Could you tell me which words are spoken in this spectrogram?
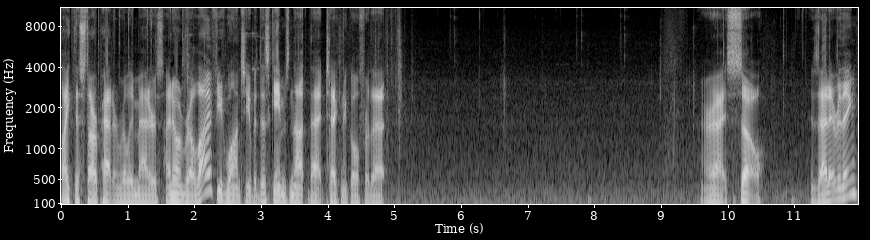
Like the star pattern really matters. I know in real life you'd want to, but this game's not that technical for that. Alright, so is that everything?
